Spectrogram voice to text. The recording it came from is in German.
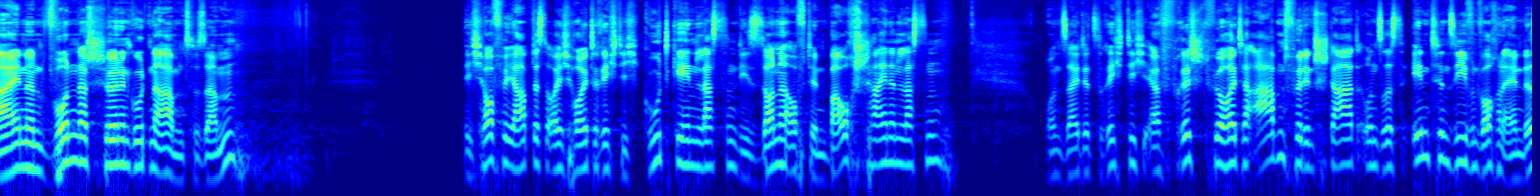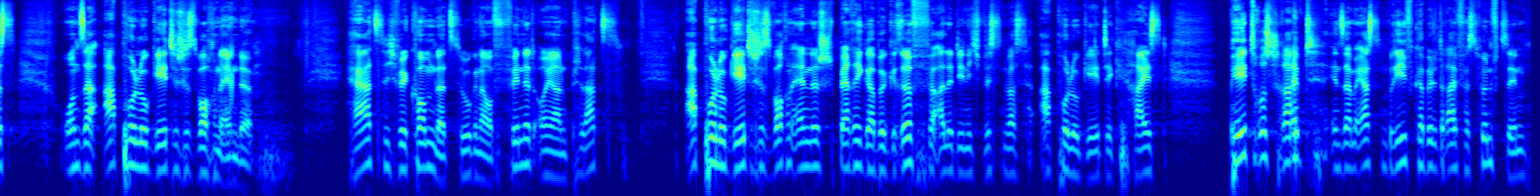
Einen wunderschönen guten Abend zusammen. Ich hoffe, ihr habt es euch heute richtig gut gehen lassen, die Sonne auf den Bauch scheinen lassen und seid jetzt richtig erfrischt für heute Abend, für den Start unseres intensiven Wochenendes, unser apologetisches Wochenende. Herzlich willkommen dazu, genau, findet euren Platz. Apologetisches Wochenende, sperriger Begriff für alle, die nicht wissen, was Apologetik heißt. Petrus schreibt in seinem ersten Brief, Kapitel 3, Vers 15,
